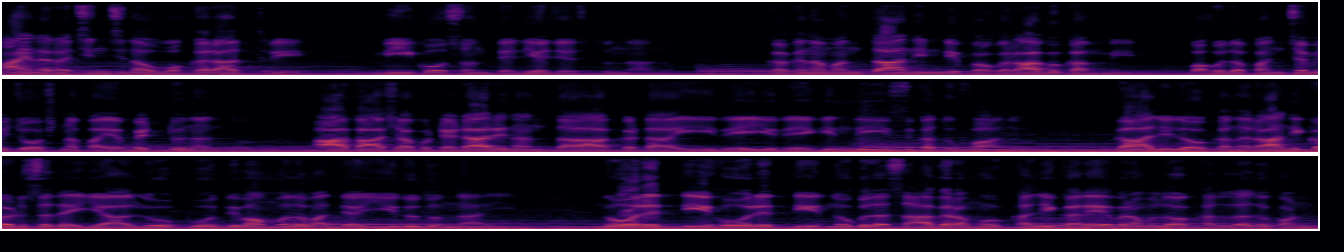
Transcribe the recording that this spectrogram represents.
ఆయన రచించిన ఒక రాత్రి మీకోసం తెలియజేస్తున్నాను. గగనమంతా నిండి పొగరాగు కమ్మి బహుళ పంచమి జోష్న భయపెట్టు నన్ను ఆకాశపు టెడారినంతా అక్కట ఈ రేయి రేగింది ఇసుక తుఫాను. గాలిలో కనరాని గడుసదయ్యాలు భూదివమ్ముల మధ్య ఈదుతున్నాయి. నోరెత్తి హోరెత్తి నొగుల సాగరము కలికరేబరములో కదలదు కొండ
